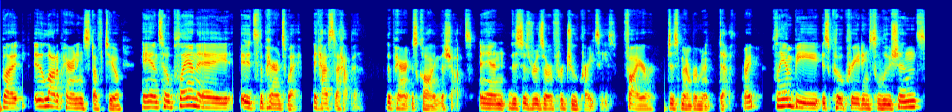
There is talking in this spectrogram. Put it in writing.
but a lot of parenting stuff too. And so plan A, it's the parent's way. It has to happen. The parent is calling the shots. And this is reserved for two crises, fire, dismemberment, death, right? Plan B is co-creating solutions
